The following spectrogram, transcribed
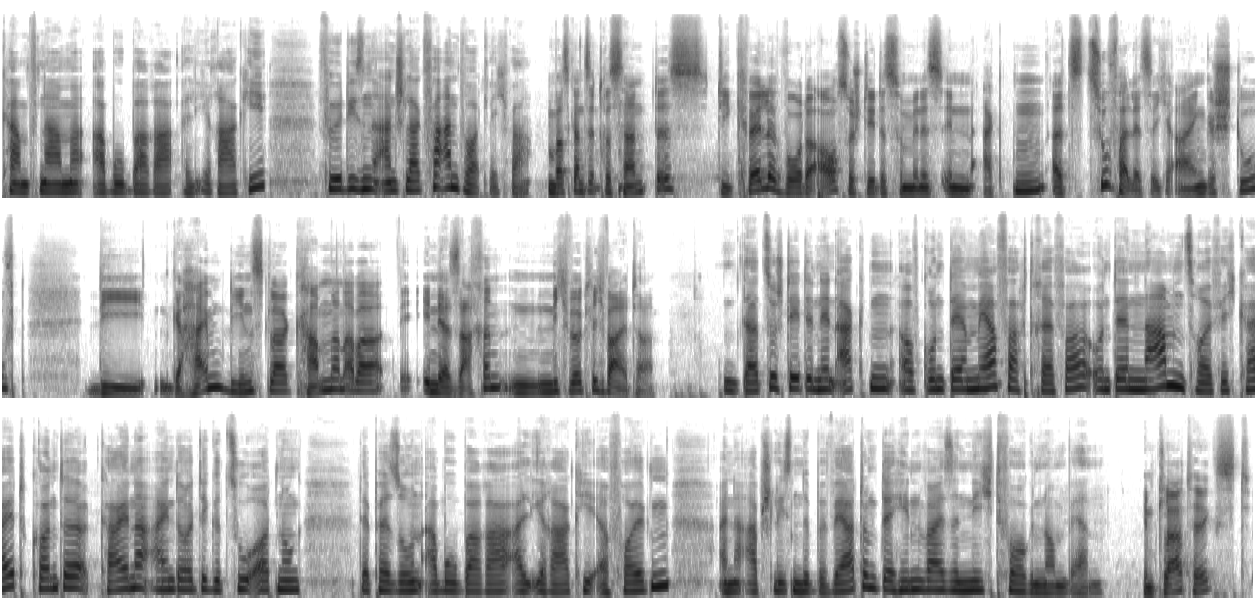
Kampfname Abu Bara al-Iraki, für diesen Anschlag verantwortlich war. Was ganz interessant ist, die Quelle wurde auch, so steht es zumindest in Akten, als zuverlässig eingestuft. Die Geheimdienstler kamen dann aber in der Sache nicht wirklich weiter. Dazu steht in den Akten, aufgrund der Mehrfachtreffer und der Namenshäufigkeit konnte keine eindeutige Zuordnung der Person Abu Bara al-Iraki erfolgen, eine abschließende Bewertung der Hinweise nicht vorgenommen werden. Im Klartext,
